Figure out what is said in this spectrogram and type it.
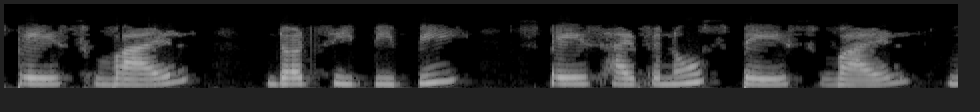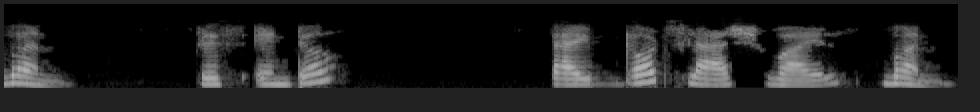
space while dot cpp space hyphen o space while 1. Press enter. Type dot slash while 1.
